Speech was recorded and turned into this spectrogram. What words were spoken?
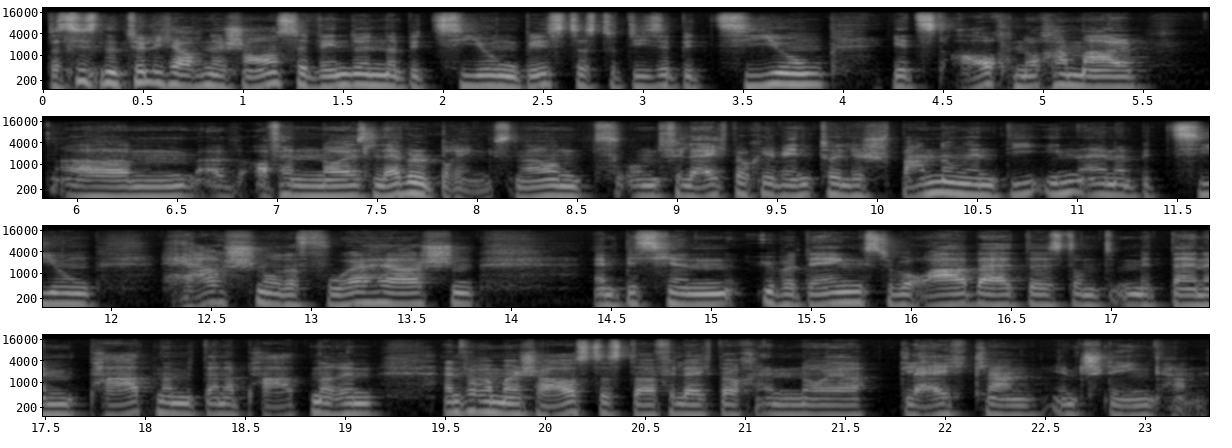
Das ist natürlich auch eine Chance, wenn du in einer Beziehung bist, dass du diese Beziehung jetzt auch noch einmal ähm, auf ein neues Level bringst ne? und, und vielleicht auch eventuelle Spannungen, die in einer Beziehung herrschen oder vorherrschen, ein bisschen überdenkst, überarbeitest und mit deinem Partner, mit deiner Partnerin einfach einmal schaust, dass da vielleicht auch ein neuer Gleichklang entstehen kann.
